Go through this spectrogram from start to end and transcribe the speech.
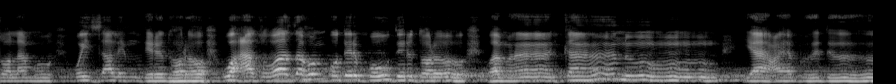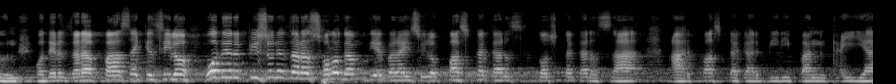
জলামু ওই জালেমদের ধরো ও আজওয়াজাহুম ওদের বউদের ধরো ওয়ামা কানু ইয়াবুদুন ওদের যারা পাঁচ ছিল, ওদের পিছনে যারা স্লোগান দিয়ে বেড়াইছিল, পাঁচ টাকার, দশ টাকার চা আর পাঁচ টাকার বিড়ি পান খাইয়া,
